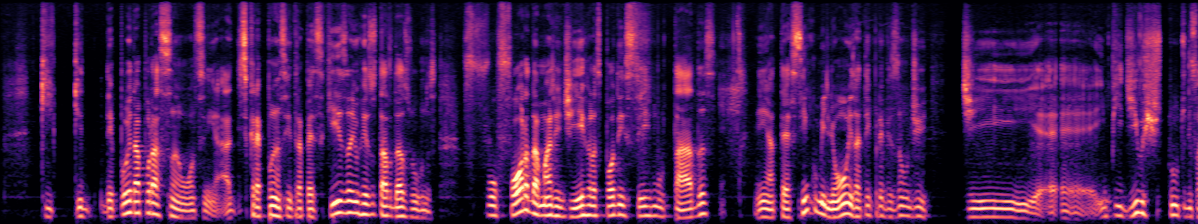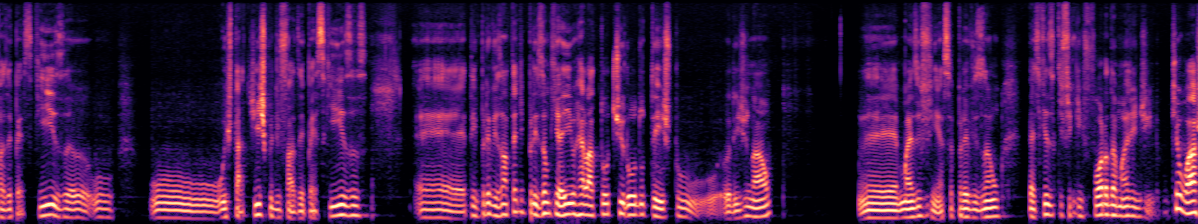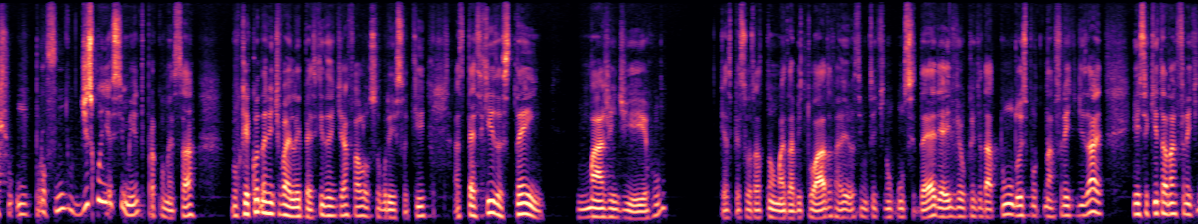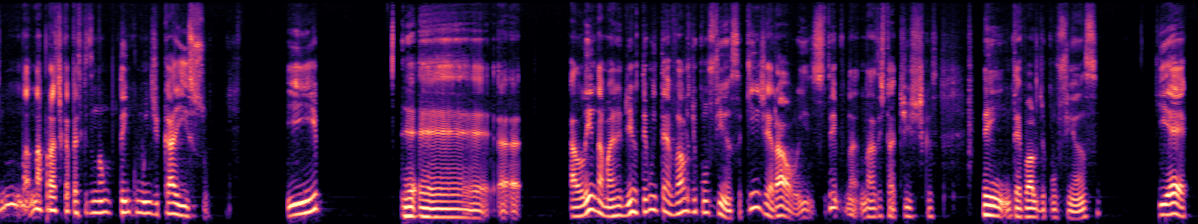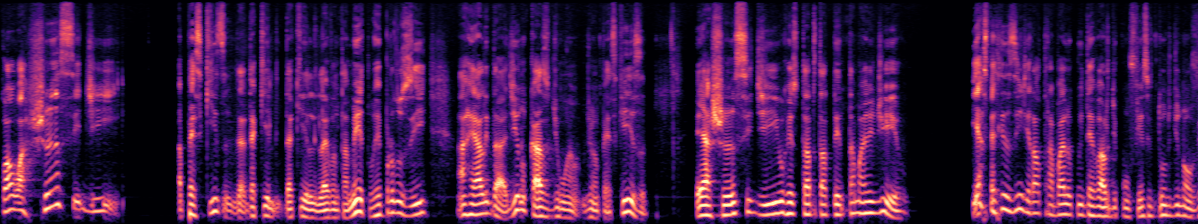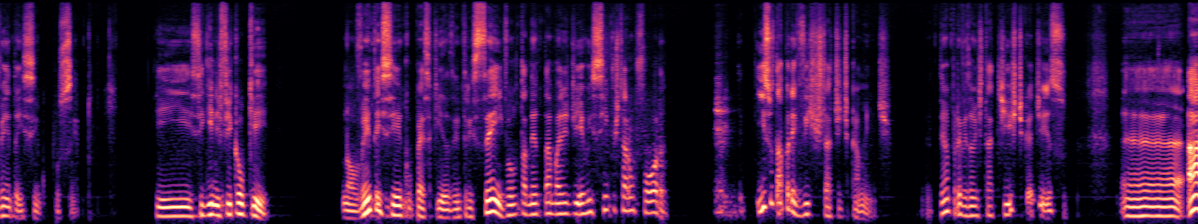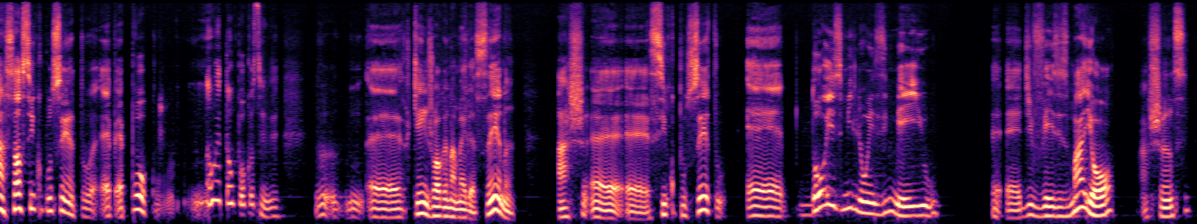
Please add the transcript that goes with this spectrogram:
que, que, depois da apuração, assim, a discrepância entre a pesquisa e o resultado das urnas for fora da margem de erro, elas podem ser multadas em até 5 milhões. Aí tem previsão de, de é, é, impedir o Instituto de fazer pesquisa, o, o, o estatístico de fazer pesquisas. É, tem previsão até de prisão que aí o relator tirou do texto original. É, mas, enfim, essa previsão, pesquisas que fiquem fora da margem de erro. O que eu acho um profundo desconhecimento, para começar, porque quando a gente vai ler pesquisa, a gente já falou sobre isso aqui, as pesquisas têm margem de erro, que as pessoas já estão mais habituadas, aí assim, muita gente não considera, e aí vê o candidato um, dois pontos na frente e diz, ah, esse aqui está na frente. Na, na prática, a pesquisa não tem como indicar isso. E é, é, além da margem de erro, tem um intervalo de confiança, que em geral, e sempre na- nas estatísticas, tem intervalo de confiança, que é qual a chance de a pesquisa da- daquele, daquele levantamento reproduzir a realidade. E no caso de uma, de uma pesquisa, é a chance de o resultado estar dentro da margem de erro. E as pesquisas, em geral, trabalham com intervalo de confiança em torno de 95%. Que significa o quê? 95 pesquisas entre 100 vão estar dentro da margem de erro e 5 estarão fora. Isso está previsto estatisticamente. Tem uma previsão estatística disso. É, ah, só 5% é, é pouco? Não é tão pouco assim. É, quem joga na Mega Sena, acha, é, é, 5% é 2 milhões e meio é, de vezes maior a chance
